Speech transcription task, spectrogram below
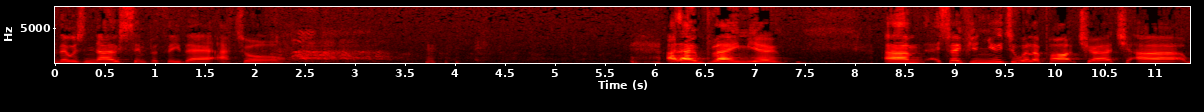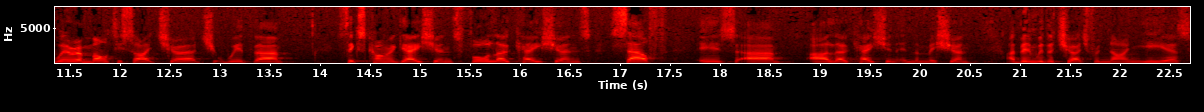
there was no sympathy there at all. I don't blame you. Um, so, if you're new to Willow Park Church, uh, we're a multi site church with uh, six congregations, four locations. South is um, our location in the mission. I've been with the church for nine years,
